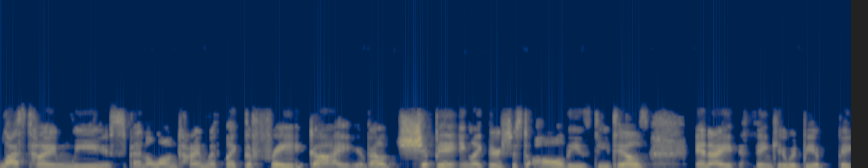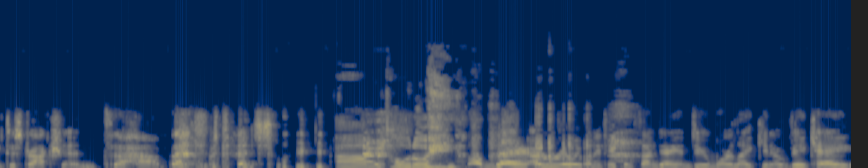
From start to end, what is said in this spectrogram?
last time we spent a long time with like the freight guy about shipping like there's just all these details and i think it would be a big distraction to have that potentially um totally someday i really want to take them sunday and do more like you know vacay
